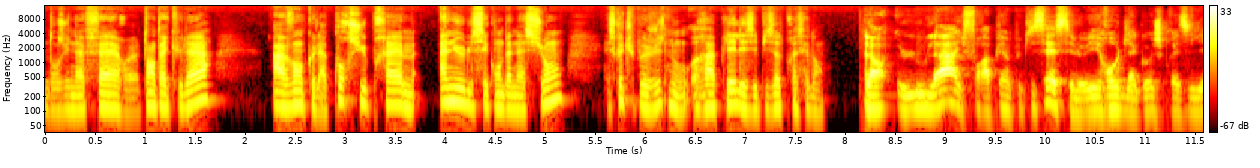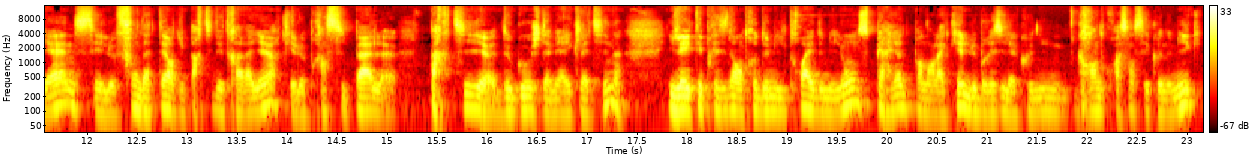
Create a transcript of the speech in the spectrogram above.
dans une affaire euh, tentaculaire avant que la Cour suprême annule ses condamnations. Est-ce que tu peux juste nous rappeler les épisodes précédents? Alors Lula, il faut rappeler un peu qui c'est. C'est le héros de la gauche brésilienne, c'est le fondateur du Parti des travailleurs, qui est le principal parti euh, de gauche d'Amérique latine. Il a été président entre 2003 et 2011, période pendant laquelle le Brésil a connu une grande croissance économique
